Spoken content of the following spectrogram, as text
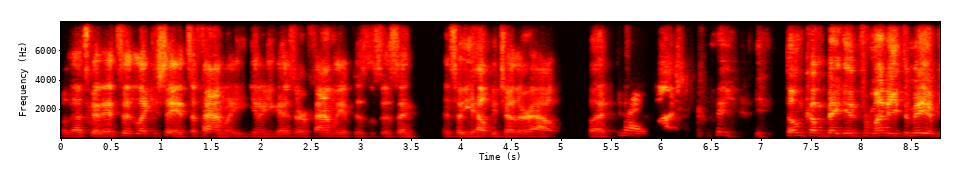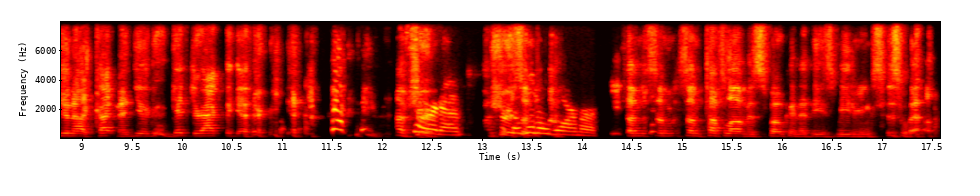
Well, that's good. It's a, like you say, it's a family. You know, you guys are a family of businesses, and and so you help each other out. But right. don't come begging for money to me if you're not cutting it. You get your act together. I'm sort sure, of. I'm sure it's some, a little warmer. Some some some tough love is spoken at these meetings as well.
